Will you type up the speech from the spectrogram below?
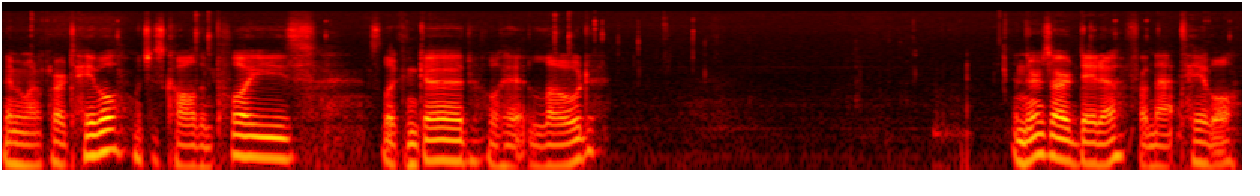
Then we want to put our table, which is called employees. It's looking good. We'll hit load. And there's our data from that table.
